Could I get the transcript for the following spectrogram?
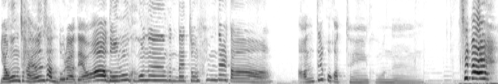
영웅 자연산 노려야 돼요? 아 너무 그거는 근데 좀 힘들다. 안 될 것 같아 그거는. 제발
